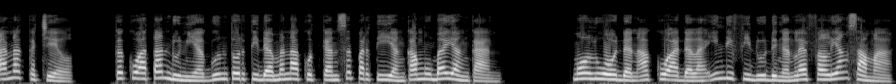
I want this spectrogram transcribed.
Anak kecil, kekuatan dunia guntur tidak menakutkan seperti yang kamu bayangkan. Moluo dan aku adalah individu dengan level yang sama.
